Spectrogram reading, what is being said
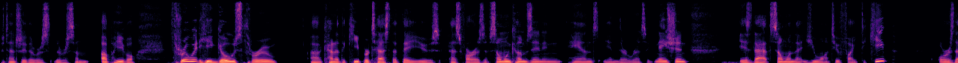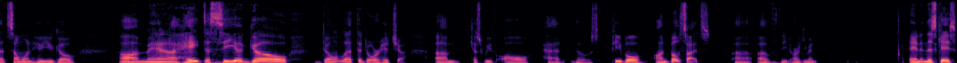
potentially there was there was some upheaval. Through it, he goes through uh, kind of the keeper test that they use as far as if someone comes in and hands in their resignation, is that someone that you want to fight to keep, or is that someone who you go, oh man, I hate to see you go. Don't let the door hit you, because we've all had those people on both sides uh, of the argument. And in this case,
